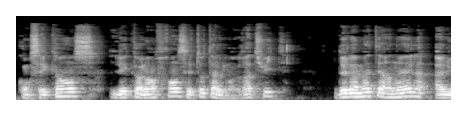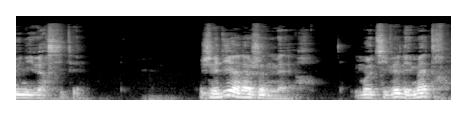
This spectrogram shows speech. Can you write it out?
Conséquence, l'école en France est totalement gratuite, de la maternelle à l'université. J'ai dit à la jeune mère, motiver les maîtres,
